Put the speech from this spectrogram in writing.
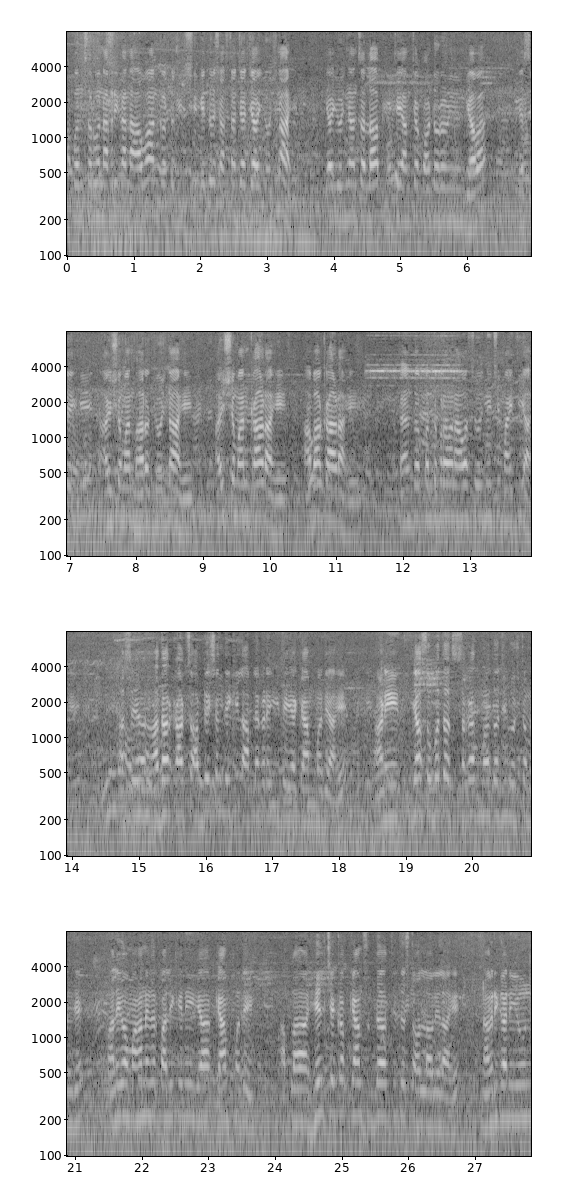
आपण सर्व नागरिकांना आवाहन करतो की केंद्र शासनाच्या ज्या योजना आहेत या योजनांचा लाभ इथे आमच्या काउंटरवर येऊन घ्यावा. जसे की आयुष्यमान भारत योजना आहे आयुष्यमान कार्ड आहे आभा कार्ड आहे त्यानंतर पंतप्रधान आवास योजनेची माहिती आहे. असे आधार कार्डचं अपडेशन देखील आपल्याकडे इथे या कॅम्पमध्ये आहे. आणि यासोबतच सगळ्यात महत्त्वाची गोष्ट म्हणजे मालेगाव महानगरपालिकेने या कॅम्पमध्ये आपला हेल्थ चेकअप कॅम्पसुद्धा तिथे स्टॉल लावलेला आहे. नागरिकांनी येऊन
